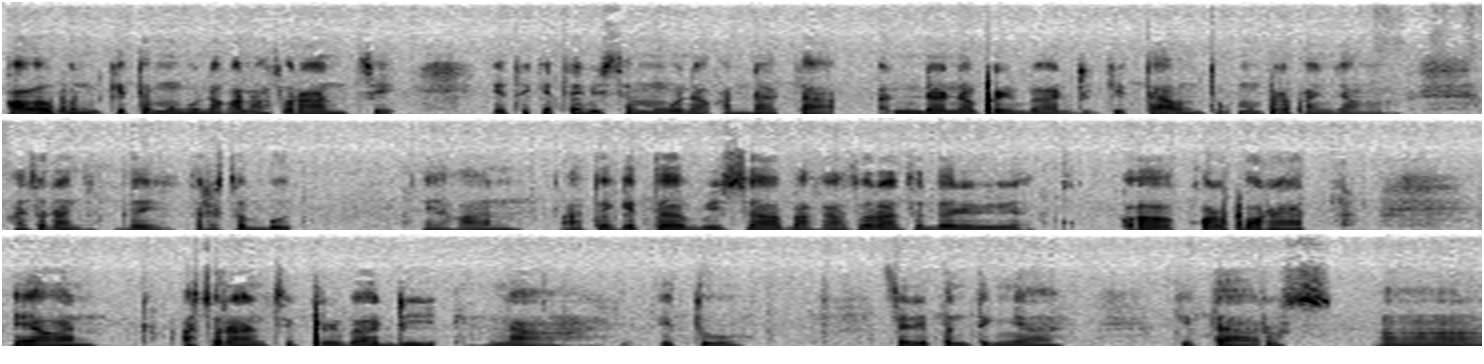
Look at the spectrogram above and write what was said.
kalaupun kita menggunakan asuransi itu kita bisa menggunakan data dana pribadi kita untuk memperpanjang asuransi tersebut ya kan? Atau kita bisa pakai asuransi dari uh, korporat ya kan? Asuransi pribadi. Nah itu. Jadi pentingnya kita harus uh,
